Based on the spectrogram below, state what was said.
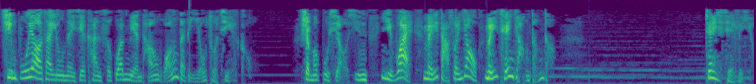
请不要再用那些看似冠冕堂皇的理由做借口，什么不小心、意外、没打算要、没钱养等等，这些理由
